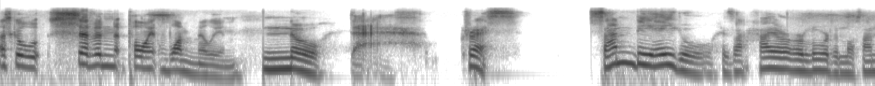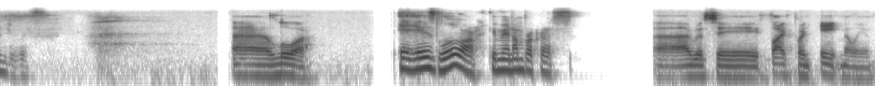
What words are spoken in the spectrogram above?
Let's go seven point one million. No. Ah. Chris, San Diego is that higher or lower than Los Angeles? Uh, lower. It is lower. Give me a number, Chris. Uh, I would say five point eight million.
